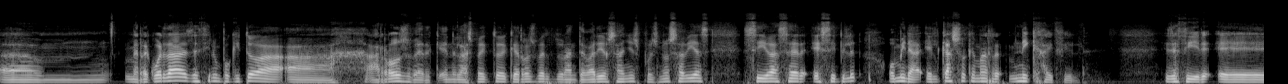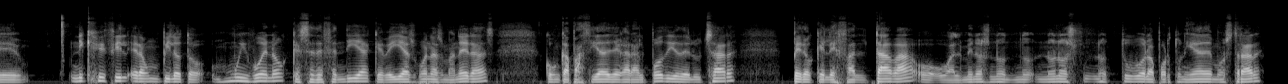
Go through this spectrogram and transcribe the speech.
me recuerda, es decir, un poquito a, Rosberg en el aspecto de que Rosberg durante varios años pues no sabías si iba a ser ese piloto. O mira, el caso que más... Nick Heidfeld. Es decir, eh, Nick Heidfeld era un piloto muy bueno, que se defendía, que veías buenas maneras, con capacidad de llegar al podio, de luchar, pero que le faltaba, o, al menos no, no, no nos, no tuvo la oportunidad de demostrar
